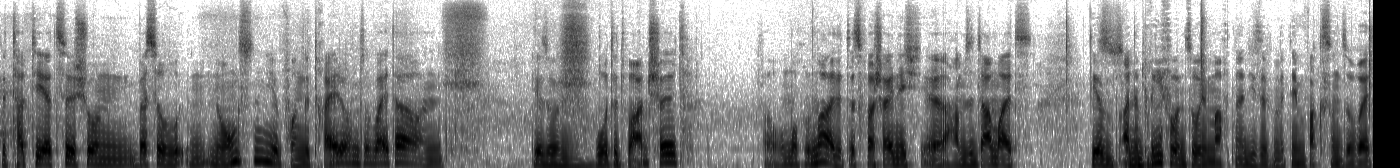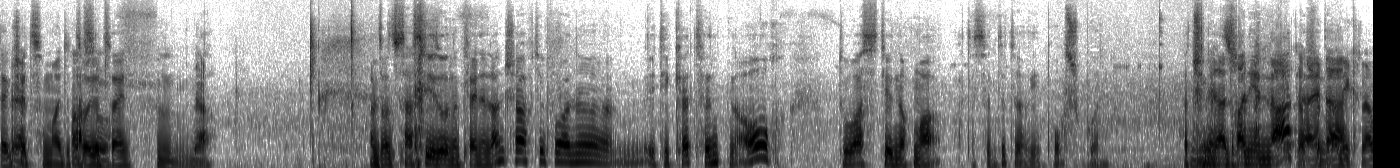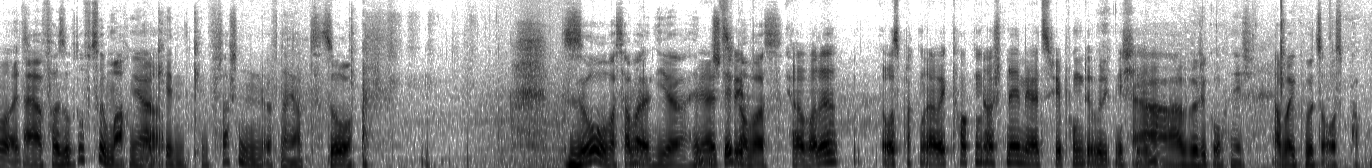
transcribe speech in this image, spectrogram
Das hat jetzt schon bessere Nuancen hier von Getreide und so weiter. Und hier so ein rotes Warnschild. Warum auch immer. Das ist wahrscheinlich, äh, haben sie damals hier an den Briefe und so gemacht, ne? diese mit dem Wachs und so weiter. Ich Ja. schätze mal, das Ach soll so. das sein. Hm, ja. Ansonsten hast du hier so eine kleine Landschaft hier vorne, Etikett hinten auch. Du hast hier nochmal, was ist denn das da, Gebrauchsspuren? Hat schon wieder dran genagt, hab schon dran Alter. geknabbert. Ja, versucht aufzumachen, ja, Ja. Kein, kein Flaschenöffner gehabt. So. So, was haben wir denn hier? Hinten als steht noch was. Ja, warte. Auspacken oder wegpacken noch schnell. Mehr als vier Punkte würde ich nicht geben. Ja, würde ich auch nicht. Aber ich würde es auspacken.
